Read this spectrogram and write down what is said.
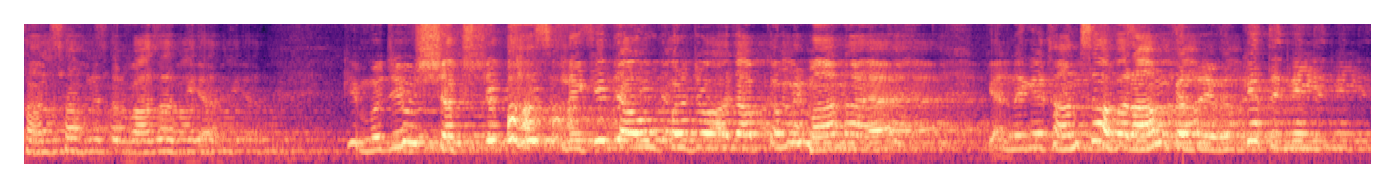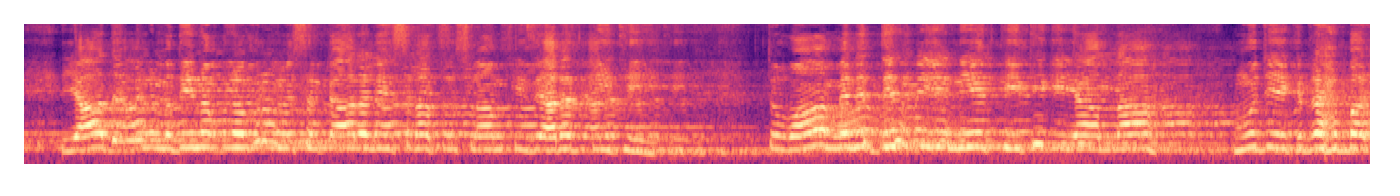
खान साहब ने दरवाज़ा दिया कि मुझे उस शख्स के पास लेके जाओ ऊपर जो आज आपका मेहमान आया है। कहने के खान साहब आराम कर रहे हो? कहते नहीं। याद है मैंने मदीना मुनवरा में सरकार अलैहिस्सलाम की जियारत की थी। तो वहाँ मैंने दिल में ये नियत की थी कि या अल्लाह, मुझे एक रहबर,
